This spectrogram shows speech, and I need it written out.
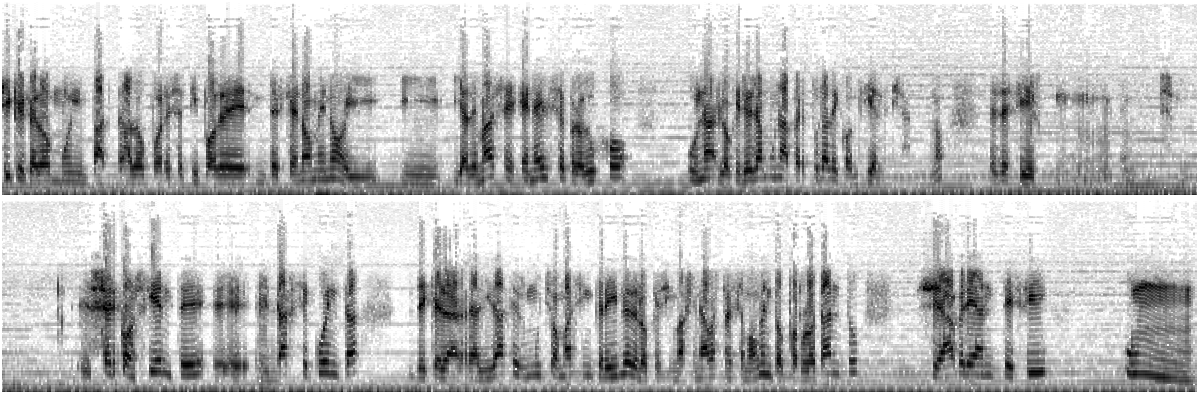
sí que quedó muy impactado por ese tipo de, fenómeno y, y, además eh, en él se produjo una, lo que yo llamo una apertura de conciencia, ¿no? Es decir, ser consciente, eh, darse cuenta de que la realidad es mucho más increíble de lo que se imaginaba hasta ese momento. Por lo tanto, se abre ante sí un,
